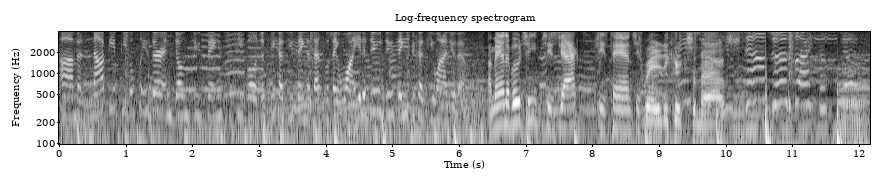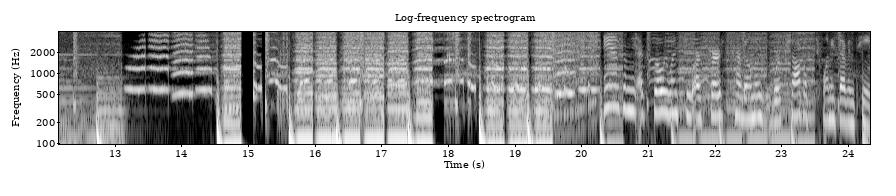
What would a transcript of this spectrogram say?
um, not be a people pleaser and don't do things for people just because you think that that's what they want you to do. Do things because you want to do them. Amanda Bucci, she's jacked, she's tan, she's ready to kick some ass. Expo, we went to our first Cardoma's workshop of 2017.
